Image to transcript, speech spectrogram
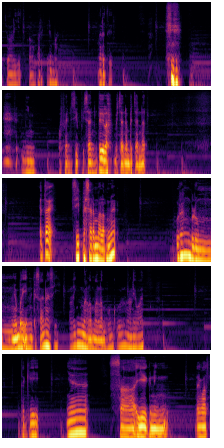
kecuali tukang parkir mah. Ngerti? Anjing ofensif pisan teh lah bercanda-bercanda. Eta si pasar malamnya orang belum nyobain ke sana sih. Paling malam-malam hungkul ngalewat tapi nya sa iya gening. Lewat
